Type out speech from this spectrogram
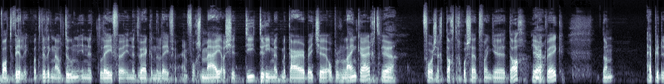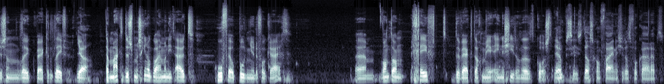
wat wil ik? Wat wil ik nou doen in het leven, in het werkende leven? En volgens mij, als je die drie met elkaar een beetje op een lijn krijgt, Ja. voor zeg 80% van je dag, Ja. werkweek, dan heb je dus een leuk werkend leven. Ja. Dan maakt het dus misschien ook wel helemaal niet uit hoeveel poen je ervoor krijgt. Ehm, want dan geeft de werkdag meer energie dan dat het kost. Ja, En, precies. Dat is gewoon fijn als je dat voor elkaar hebt.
